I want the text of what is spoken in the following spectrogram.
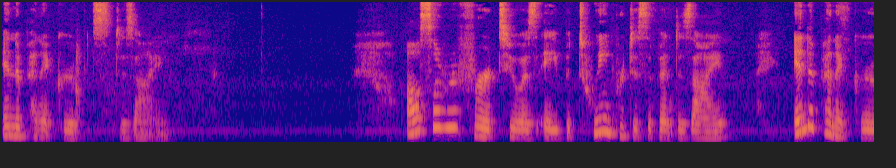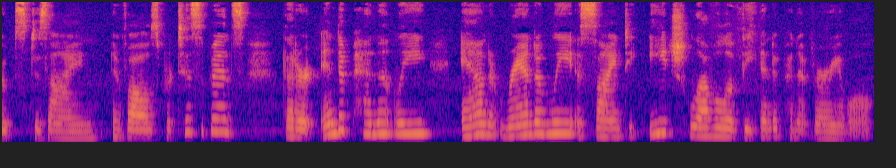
independent groups design. Also referred to as a between participant design, independent groups design involves participants that are independently and randomly assigned to each level of the independent variable.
